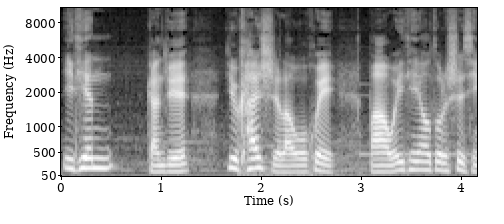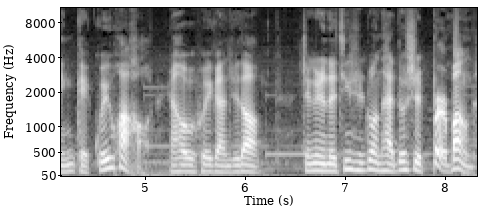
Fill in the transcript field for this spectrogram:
一天感觉又开始了，我会把我一天要做的事情给规划好，然后会感觉到整个人的精神状态都是倍儿棒的。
